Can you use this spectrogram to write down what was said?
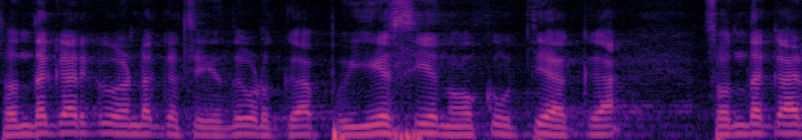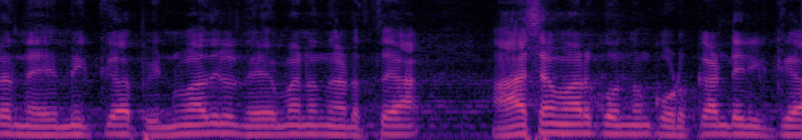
സ്വന്തക്കാർക്ക് വേണ്ടൊക്കെ ചെയ്തു കൊടുക്കുക പി എസ് സിയെ നോക്കുകുത്തിയാക്കുക സ്വന്തക്കാരെ നിയമിക്കുക പിൻവാതിൽ നിയമനം നടത്തുക ആശമാർക്കൊന്നും കൊടുക്കാണ്ടിരിക്കുക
